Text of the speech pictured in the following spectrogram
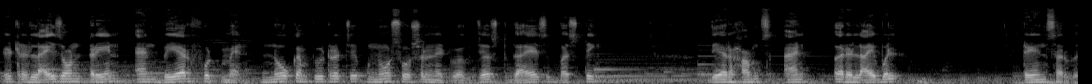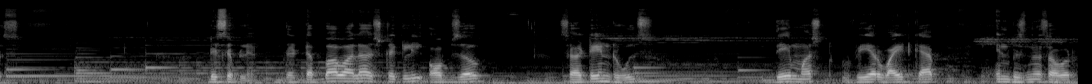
it relies on train and barefoot men. No computer chip, no social network, just guys busting their humps and a reliable train service. Discipline. The Dabbawala strictly observe certain rules. They must wear white cap in business hour,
